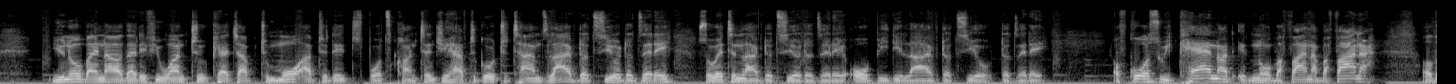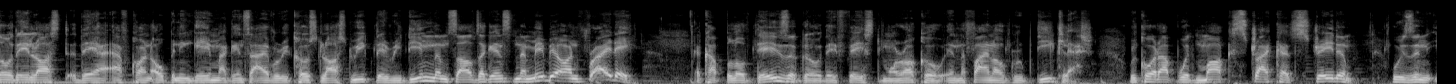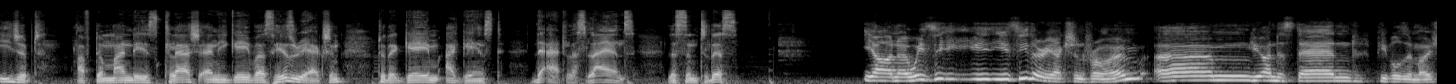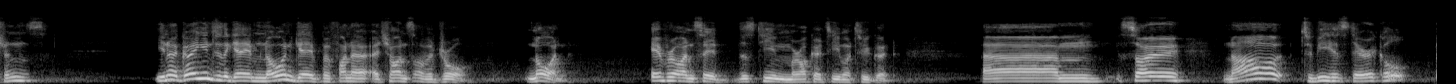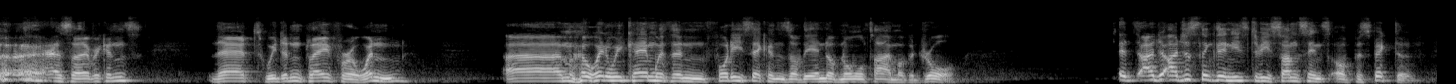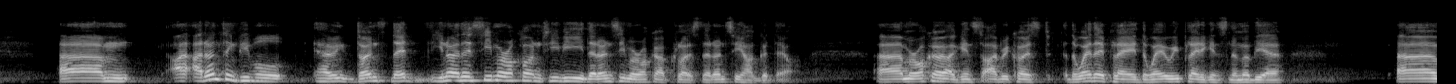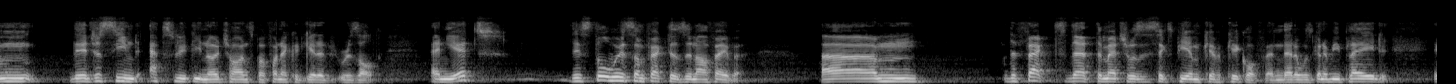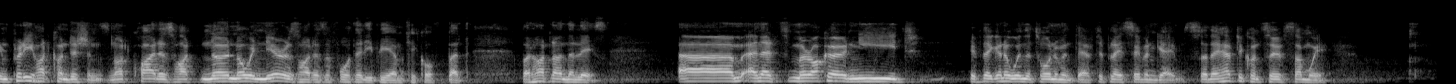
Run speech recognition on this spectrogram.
You know by now that if you want to catch up to more up to date sports content, you have to go to timeslive.co.za, So, sowetanlive.co.za, or bdlive.co.za. Of course, we cannot ignore Bafana Bafana. Although they lost their AFCON opening game against Ivory Coast last week, they redeemed themselves against Namibia on Friday. A couple of days ago, they faced Morocco in the final Group D clash. We caught up with Mark Striker Strydom, who is in Egypt after Monday's clash, and he gave us his reaction to the game against the Atlas Lions. Listen to this. Yeah, no, we see you, you see the reaction from home. Um, you understand people's emotions. You know, going into the game, no one gave Bafana a chance of a draw. No one everyone said this team, Morocco team, are too good. Um, so now to be hysterical as South Africans that we didn't play for a win um, when we came within 40 seconds of the end of normal time of a draw. It, I, I, just think there needs to be some sense of perspective. Um, I, I, don't think people having don't they you know they see Morocco on TV they don't see Morocco up close they don't see how good they are. Uh, Morocco against Ivory Coast the way they played the way we played against Namibia um, there just seemed absolutely no chance Bafana could get a result and yet there still were some factors in our favor. Um, the fact that the match was a 6 p.m. kickoff and that it was going to be played in pretty hot conditions, not quite as hot, no, nowhere near as hot as a 4:30 p.m. kickoff, but but hot nonetheless. Um, and that Morocco need, if they're going to win the tournament, they have to play seven games, so they have to conserve somewhere.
